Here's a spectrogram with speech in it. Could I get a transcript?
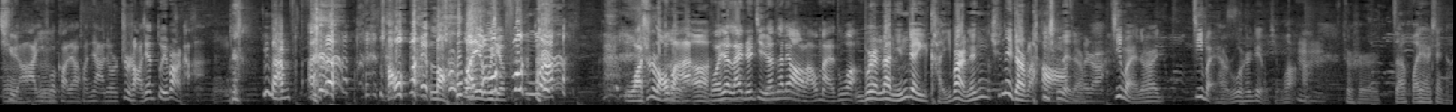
去啊，一说讨价还价，就是至少先对半砍。那 老板老板也不行，疯了。我是老板啊！我现在来这进原材料了，我买的多。不是，那您这一砍一半，那您去那地儿吧，去那地儿。基本上就是，基本上如果是这种情况啊，就是咱还原现场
